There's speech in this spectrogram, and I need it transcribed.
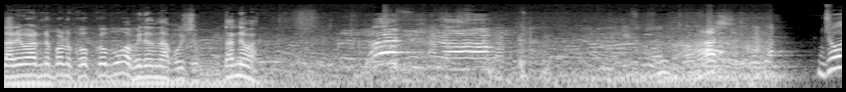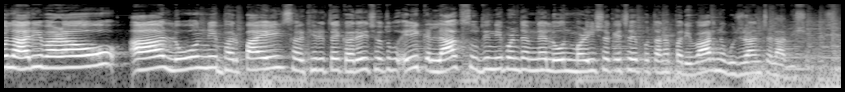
લારીવાળને પણ ખૂબ ખૂબ હું અભિનંદન આપું છું. ધન્યવાદ. જો લારીવાળાઓ આ લોનની ભરપાઈ સરખી રીતે કરે છે, તો એક લાખ સુધીની પણ તેમને લોન મળી શકે છે, પોતાના પરિવારનું ગુજરાન ચલાવી શકે છે.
